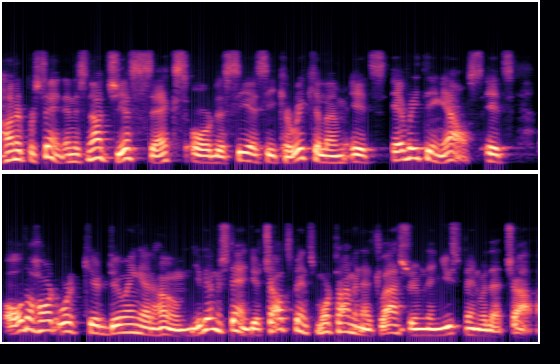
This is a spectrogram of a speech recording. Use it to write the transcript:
100%. And it's not just sex or the CSE curriculum, it's everything else. It's all the hard work you're doing at home. You understand, your child spends more time in that classroom than you spend with that child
